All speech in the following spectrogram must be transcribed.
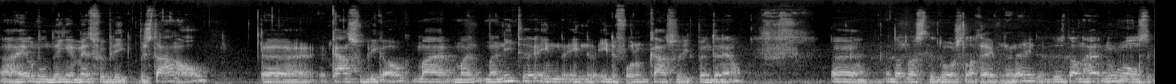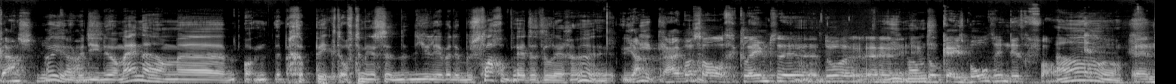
Uh, een heleboel dingen met fabriek bestaan al. Uh, kaasfabriek ook, maar, maar, maar niet in, in, de, in de vorm kaasfabriek.nl. Uh, en dat was de doorslaggevende reden. Dus dan noemen we ons de kaas. Oh, jullie hebben die domeinnaam uh, gepikt. Of tenminste, jullie hebben er beslag op weten te leggen. Uh, uniek. Ja, hij was al geclaimd door, door Kees Bolt in dit geval. Oh. En,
